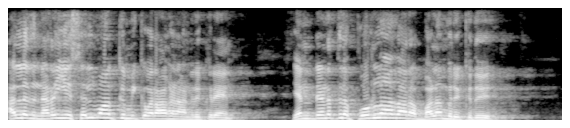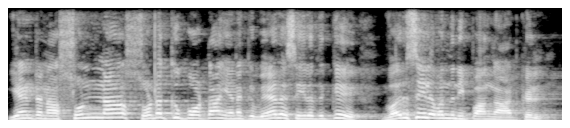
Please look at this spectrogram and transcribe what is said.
அல்லது நிறைய செல்வாக்கு மிக்கவராக நான் இருக்கிறேன். என் இடத்துல பொருளாதார பலம் இருக்குது. என்கிட்ட நான் சொன்னால் சொடக்கு போட்டால் எனக்கு வேலை செய்கிறதுக்கு வரிசையில் வந்து நிற்பாங்க ஆட்கள்.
